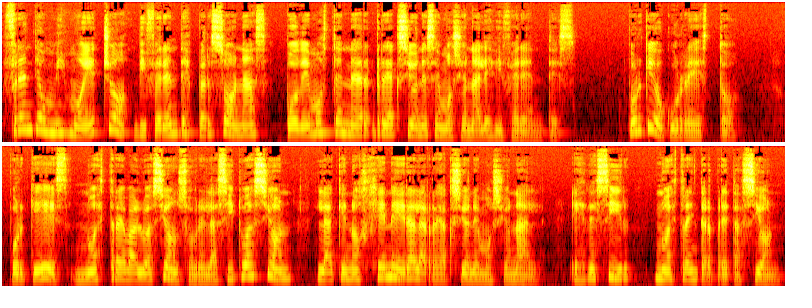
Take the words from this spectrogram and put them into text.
Frente a un mismo hecho, diferentes personas podemos tener reacciones emocionales diferentes. ¿Por qué ocurre esto? Porque es nuestra evaluación sobre la situación la que nos genera la reacción emocional, es decir, nuestra interpretación.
